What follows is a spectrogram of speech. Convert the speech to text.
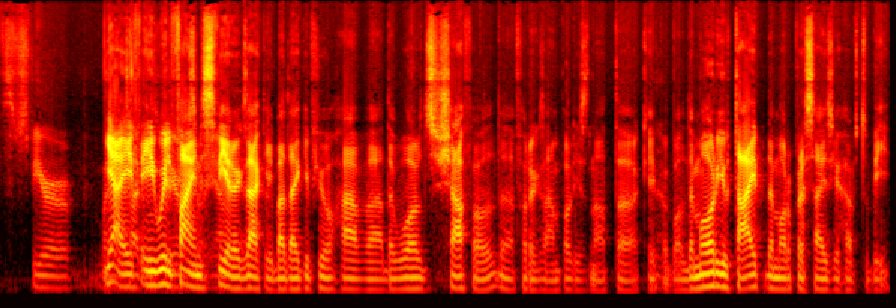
sphere. yeah, if it will sphere, find so, yeah. sphere exactly. But like if you have uh, the words shuffled, uh, for example, is not uh, capable. The more you type, the more precise you have to be,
